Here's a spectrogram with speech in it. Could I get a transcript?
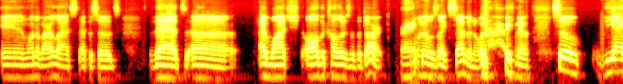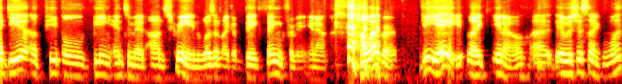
in one of our last episodes that, uh, I watched all the Colors of the Dark Right. when I was like seven or whatever, you know. So the idea of people being intimate on screen wasn't like a big thing for me, you know. However, V8, like you know, uh, it was just like, what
